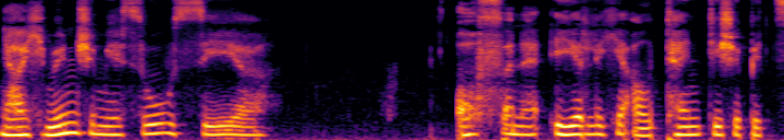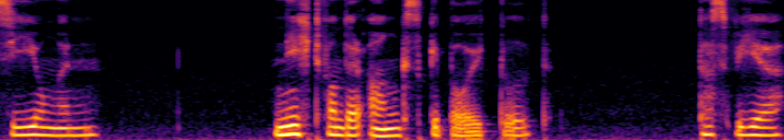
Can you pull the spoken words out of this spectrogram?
Ja, ich wünsche mir so sehr offene, ehrliche, authentische Beziehungen, nicht von der Angst gebeutelt, dass wir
